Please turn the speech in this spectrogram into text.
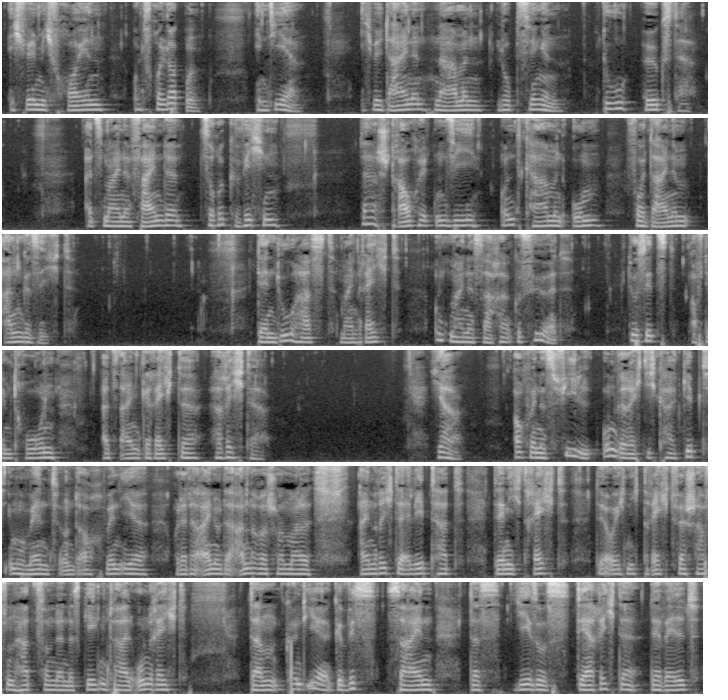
Ich will mich freuen und frohlocken in dir. Ich will deinen Namen Lob singen, du Höchster. Als meine Feinde zurückwichen, da strauchelten sie und kamen um vor deinem Angesicht. Denn du hast mein Recht und meine Sache geführt Du sitzt auf dem Thron als ein gerechter Richter. Ja, auch wenn es viel Ungerechtigkeit gibt im Moment und auch wenn ihr oder der eine oder andere schon mal einen Richter erlebt hat, der nicht recht, der euch nicht Recht verschaffen hat, sondern das Gegenteil Unrecht, dann könnt ihr gewiss sein, dass Jesus, der Richter der Welt,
